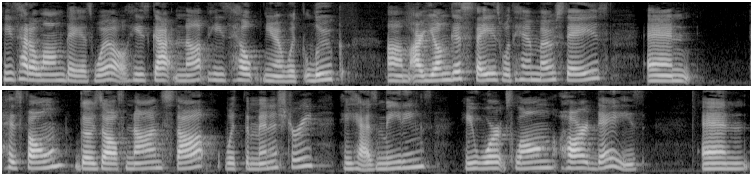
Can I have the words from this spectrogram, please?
he's had a long day as well. He's gotten up, he's helped, you know, with Luke, um, our youngest stays with him most days and his phone goes off nonstop with the ministry. He has meetings. He works long, hard days. And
